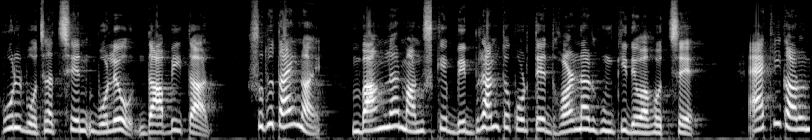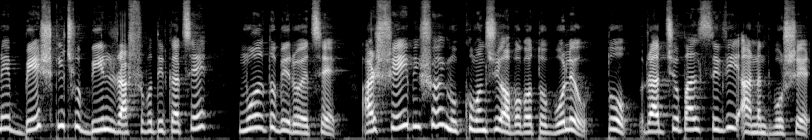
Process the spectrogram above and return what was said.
ভুল বোঝাচ্ছেন বলেও দাবি তার। শুধু তাই নয়, বাংলার মানুষকে বিভ্রান্ত করতে ধর্নার হুমকি দেওয়া হচ্ছে। একই কারণে বেশ কিছু বিল রাষ্ট্রপতির কাছে মুলতবি রয়েছে। আর সেই বিষয়ে মুখ্যমন্ত্রী অবগত বলেও তো রাজ্যপাল সিভি আনন্দ বোসের।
